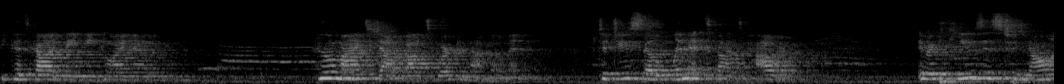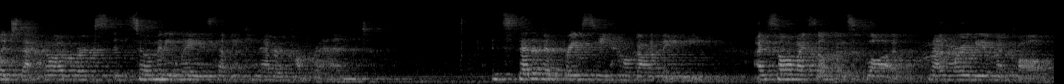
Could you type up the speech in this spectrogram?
because God made me who I am. Who am I to doubt God's work in that moment? To do so limits God's power. It refuses to acknowledge that God works in so many ways that we can never comprehend. Instead of embracing how God made me, I saw myself as flawed and unworthy of my call.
